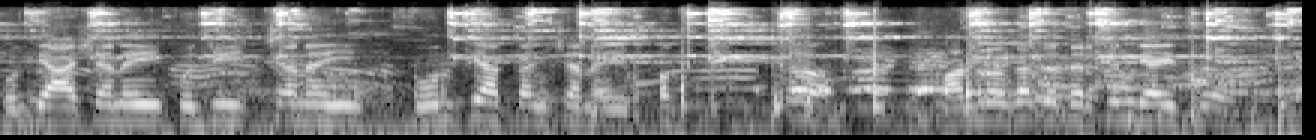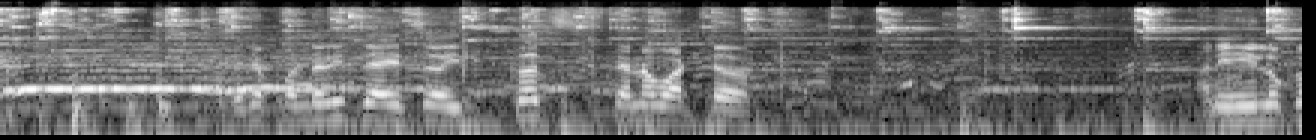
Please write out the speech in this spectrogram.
कोणती आशा नाही कोणती इच्छा नाही कोणती आकांक्षा नाही फक्त पांडुरंगाचं दर्शन घ्यायचं. त्याच्या पंढरीत जायचं इतकंच त्यांना वाटतं. आणि हे लोक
